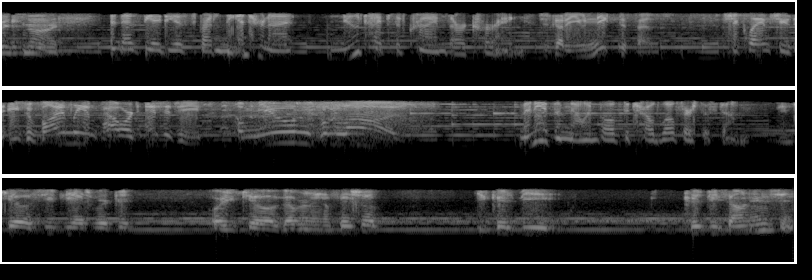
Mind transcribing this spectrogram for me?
it's not. And as the idea spread on the internet, new types of crimes are occurring. She's got a unique defense. She claims she's a divinely empowered entity immune from laws. Many of them now involve the child welfare system. You kill a CPS worker or you kill a government official, you could be could be found innocent,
